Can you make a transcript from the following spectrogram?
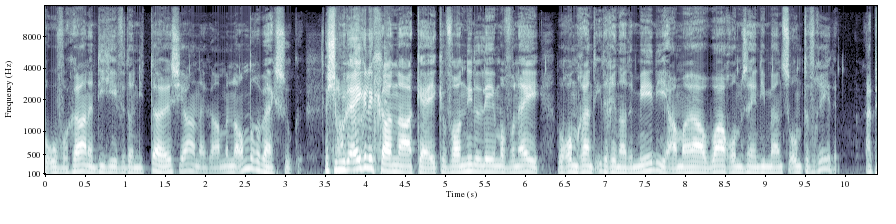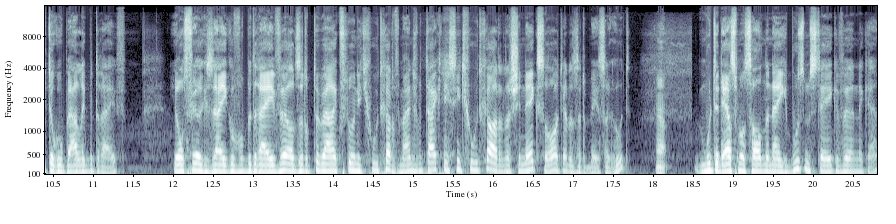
erover gaan. En die geven dan niet thuis. Ja, en dan gaan we een andere weg zoeken. Dus je moet eigenlijk gaan nakijken van niet alleen maar van... hé, hey, waarom rent iedereen naar de media? Maar ja, waarom zijn die mensen ontevreden? heb je toch ook bij elk bedrijf. Je hoort veel gezeik over bedrijven als het op de werkvloer niet goed gaat of managementtechnisch niet goed gaat. En als je niks hoort, ja, dan zit het meestal goed. Ja. We moeten het eerst maar eens handen in eigen boezem steken, vind ik. Hè?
